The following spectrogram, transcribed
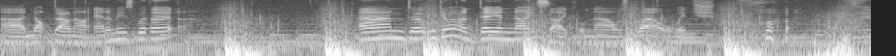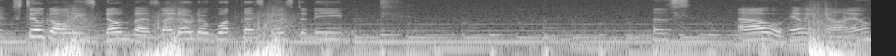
Uh, knock down our enemies with it. And uh, we do have a day and night cycle now as well, which... still got all these numbers and I don't know what they're supposed to mean. There's, oh, here we go.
